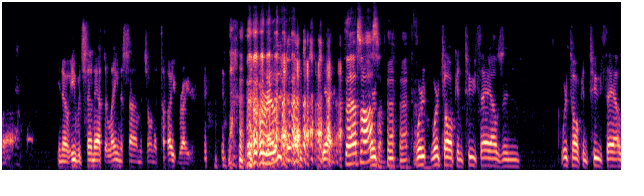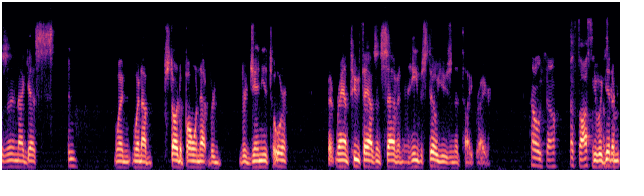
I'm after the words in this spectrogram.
Uh, you know, he would send out the lane assignments on a typewriter. oh, really? yeah, that's awesome. We're, we're, we're talking 2000. We're talking 2000, I guess, when when I started bowling that Virginia tour, around 2007, and he was still using a typewriter. Holy cow! That's awesome. You would That's get him.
